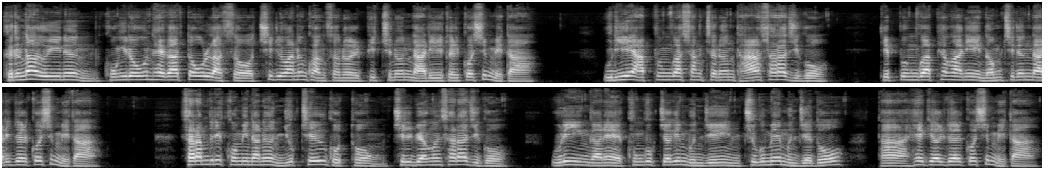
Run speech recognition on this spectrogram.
그러나 의인은 공의로운 해가 떠올라서 치료하는 광선을 비추는 날이 될 것입니다. 우리의 아픔과 상처는 다 사라지고 기쁨과 평안이 넘치는 날이 될 것입니다. 사람들이 고민하는 육체의 고통, 질병은 사라지고 우리 인간의 궁극적인 문제인 죽음의 문제도 다 해결될 것입니다.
